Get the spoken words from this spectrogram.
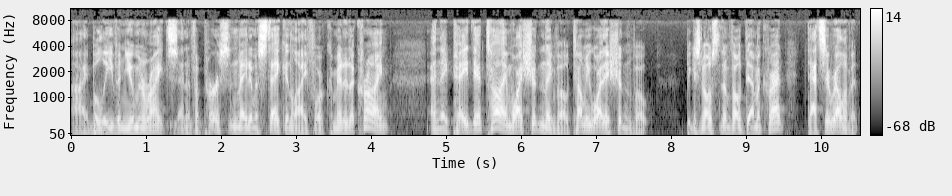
I believe in human rights. And if a person made a mistake in life or committed a crime and they paid their time, why shouldn't they vote? Tell me why they shouldn't vote. Because most of them vote Democrat? That's irrelevant.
